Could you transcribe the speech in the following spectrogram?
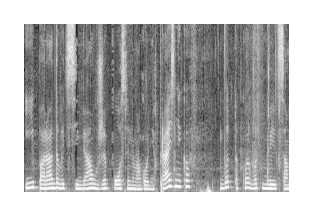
и порадовать себя уже после новогодних праздников вот такой вот мыльца.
